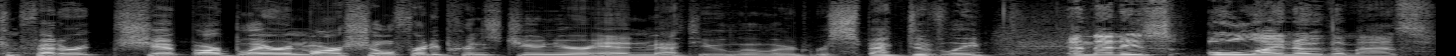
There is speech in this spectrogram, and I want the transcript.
Confederate ship are Blair and Marshall, Freddie Prinze Jr., and Matthew Lillard, respectively. And that is all I know them as.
